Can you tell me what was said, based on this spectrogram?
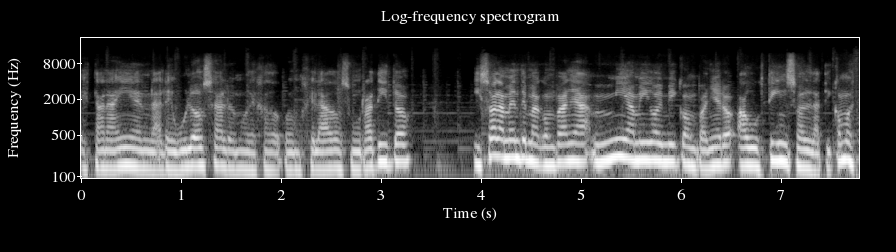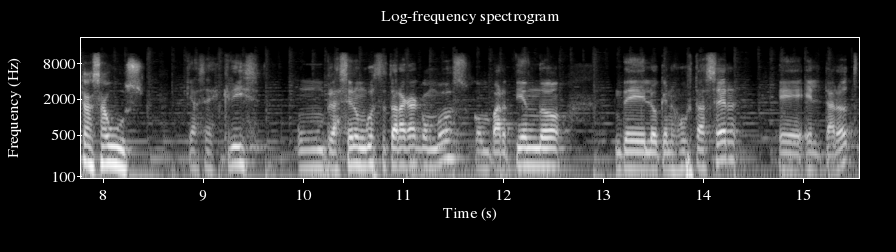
están ahí en la nebulosa, lo hemos dejado congelados un ratito, y solamente me acompaña mi amigo y mi compañero Agustín Soldati. ¿Cómo estás, Agus? ¿Qué haces, Cris? Un placer, un gusto estar acá con vos, compartiendo de lo que nos gusta hacer, eh, el tarot.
